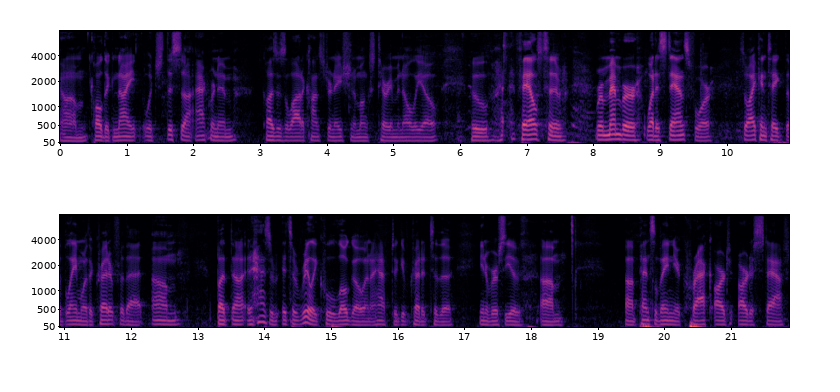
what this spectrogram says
um, called IGNITE, which this uh, acronym causes a lot of consternation amongst Terry Manolio, who fails to remember what it stands for, so I can take the blame or the credit for that. But uh, it has a, it's a really cool logo, and I have to give credit to the University of um, uh, Pennsylvania crack art, artist staff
